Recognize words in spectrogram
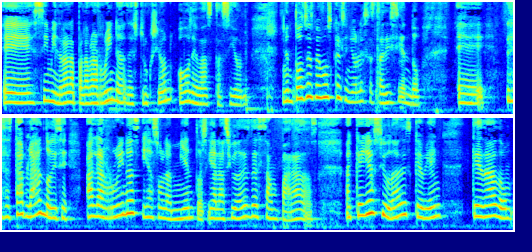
Es similar a la palabra ruina, destrucción o devastación. Entonces vemos que el Señor les está diciendo, eh, les está hablando, dice, a las ruinas y asolamientos y a las ciudades desamparadas, aquellas ciudades que habían quedado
